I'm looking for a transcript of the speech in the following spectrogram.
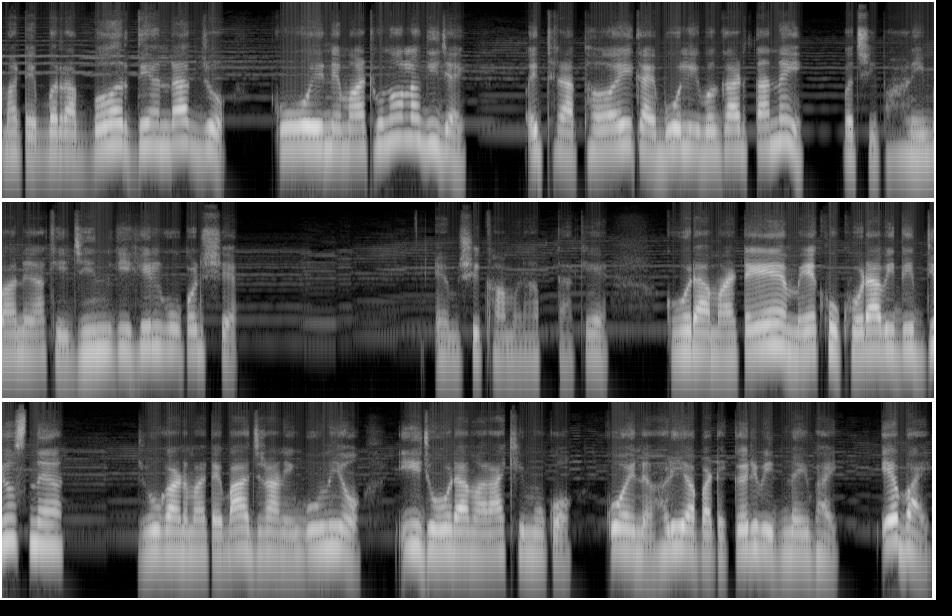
માટે બરાબર ધ્યાન રાખજો. કોઈને માઠું ન લગી જાય. અથરા થઈ કાંઈ બોલી વગાડતા નહીં, પછી ભાણીબાને આખી જિંદગી હીલવું પડશે. એમ શિખામણ આપતા કે, ઘોડા માટે મેખું ખોડાવી દીધ્યુંસ ને. જોગાણ માટે બાજરાની ગુણીઓ ઈ જોડામાં રાખી મૂકો. કોઈને હળિયાપાટી કરવી જ નહીં ભાઈ. એ ભાઈ,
